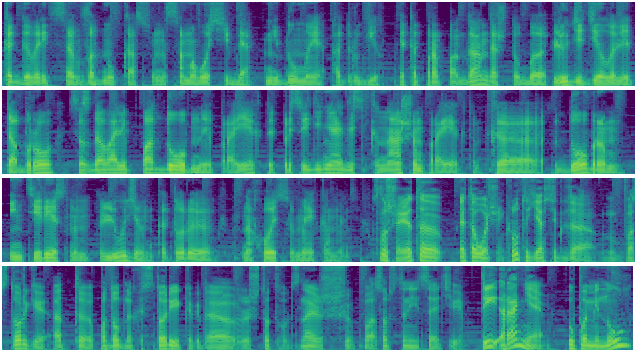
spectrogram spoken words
как говорится, в одну кассу, на самого себя, не думая о других. Это пропаганда, чтобы люди делали добро, создавали подобные проекты, присоединялись к нашим проектам, к добрым интересным людям, которые находятся в моей команде. Слушай, это, это очень круто. Я всегда в восторге от э, подобных историй, когда что-то, вот знаешь, по собственной инициативе. Ты ранее упомянул,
